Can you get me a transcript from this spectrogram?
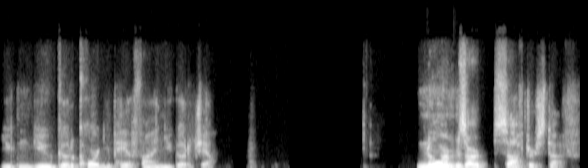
you can you go to court, you pay a fine, you go to jail. Norms are softer stuff.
